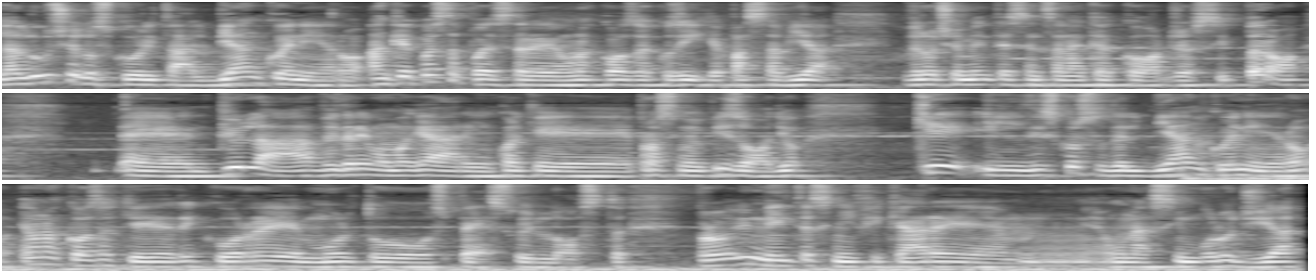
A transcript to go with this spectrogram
la luce e l'oscurità, il bianco e nero, anche questa può essere una cosa così che passa via velocemente senza neanche accorgersi, però eh, più là vedremo magari in qualche prossimo episodio che il discorso del bianco e nero è una cosa che ricorre molto spesso in Lost, probabilmente a significare um, una simbologia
